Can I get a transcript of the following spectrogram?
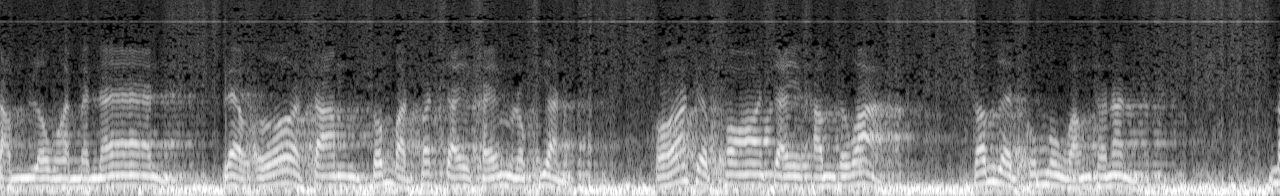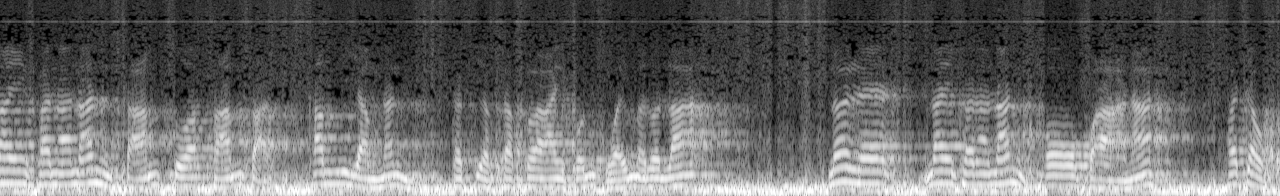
ต่ำลงให้มันแน่น แล้วเออตามสมบัติปัจจัยไขมรกยันขอจะพอใจทำเถอะว่าสำเร็จคุ้มมุ่งหวังเท่านั้น ในขณะนั้นสามตัวสามสัตว์ทำอย่างนั้นตะเกียบตะกลายผลขวยมาลดละ นั่นแหละในขณะนั้นโคป่านะ พระเจ้าโค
